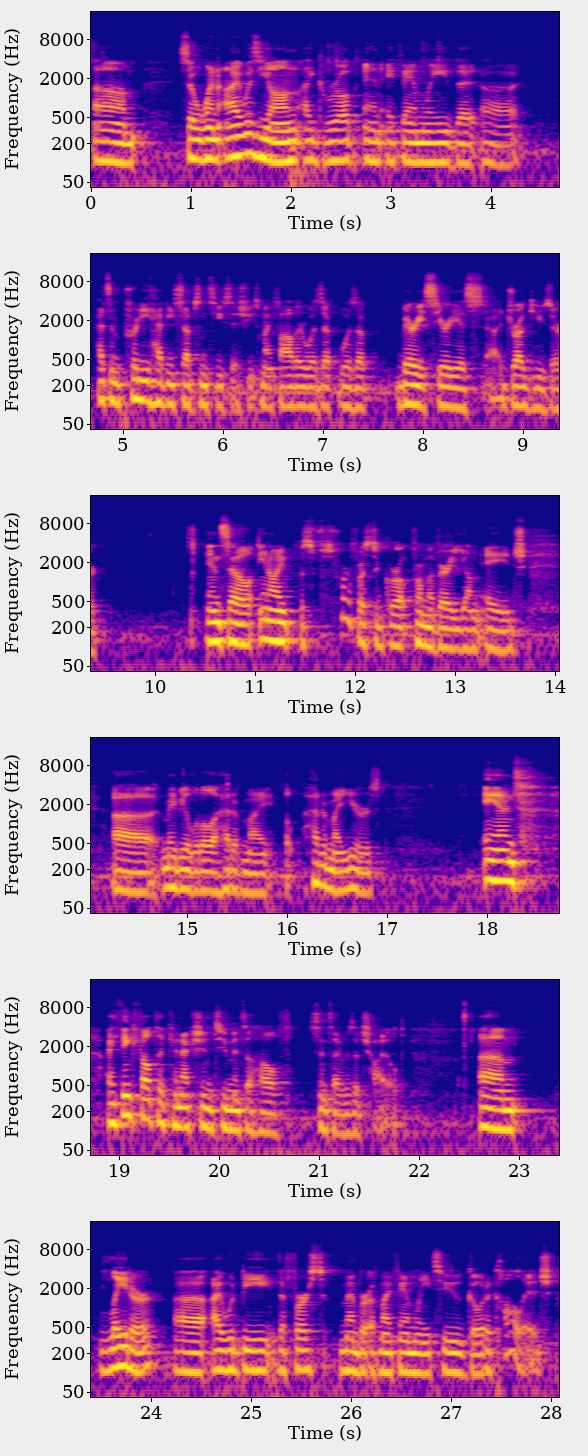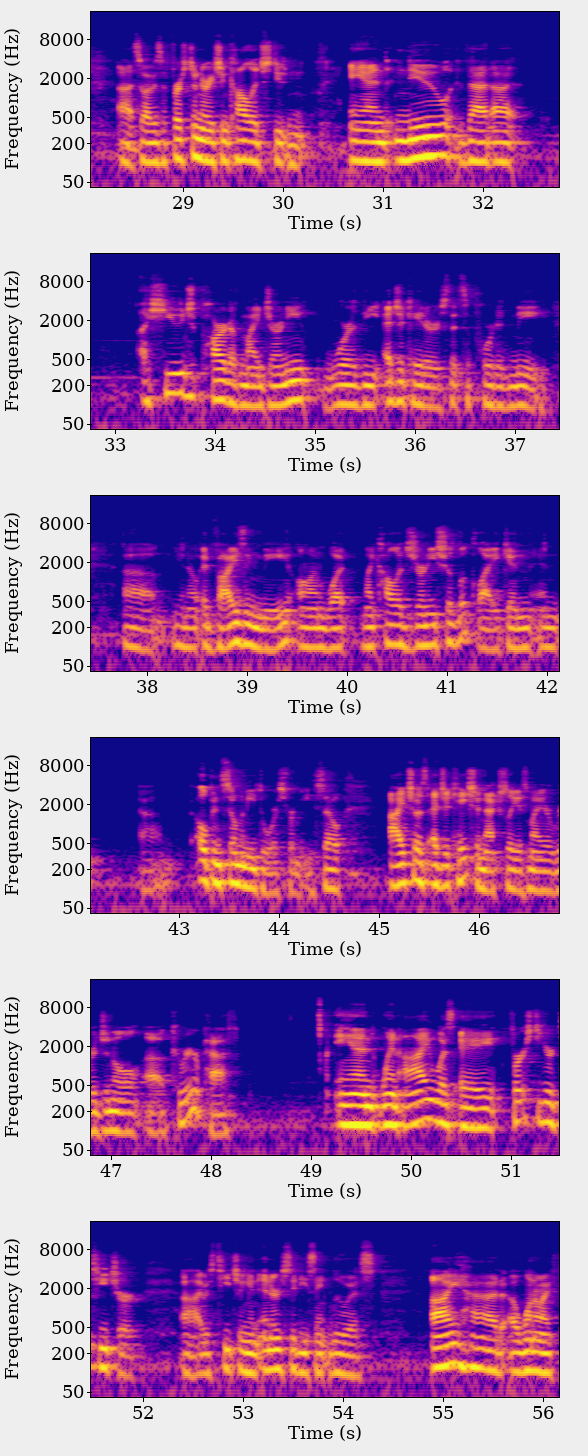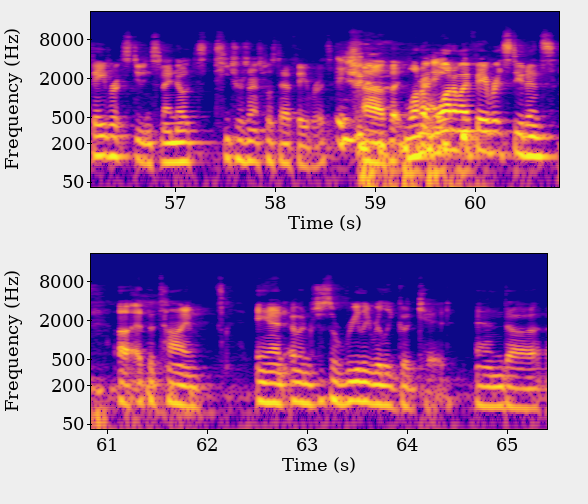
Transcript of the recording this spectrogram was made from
Um, so when I was young, I grew up in a family that uh, had some pretty heavy substance use issues. My father was a was a very serious uh, drug user and so, you know, I was sort of forced to grow up from a very young age, uh, maybe a little ahead of my ahead of my years, and I think felt a connection to mental health since I was a child. Um, later, uh, I would be the first member of my family to go to college. Uh, so I was a first generation college student and knew that uh, a huge part of my journey were the educators that supported me um, you know, advising me on what my college journey should look like and, and um, opened so many doors for me. So I chose education actually as my original uh, career path. And when I was a first year teacher, uh, I was teaching in inner city St. Louis. I had uh, one of my favorite students, and I know teachers aren't supposed to have favorites, uh, but one of one of my favorite students uh, at the time, and I was just a really really good kid. And uh,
